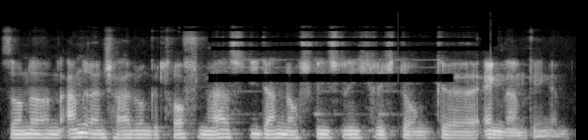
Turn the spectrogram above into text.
sondern andere Entscheidungen getroffen hast, die dann noch schließlich Richtung äh, England gingen.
